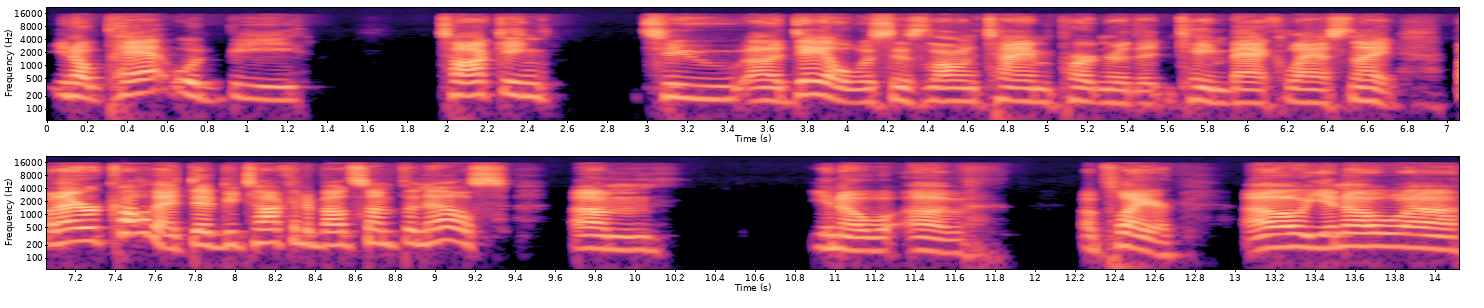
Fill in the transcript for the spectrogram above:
you know, Pat would be talking to uh, Dale was his longtime partner that came back last night. But I recall that they'd be talking about something else. Um, you know, of a player. Oh, you know, uh,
